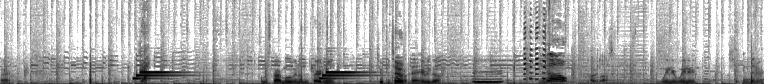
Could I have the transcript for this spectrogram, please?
All right. Yeah. I'm gonna start moving on the third one. Two for two. Okay, here we go. Mm. No. Oh, we lost. Winner, winner. Chicken dinner.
